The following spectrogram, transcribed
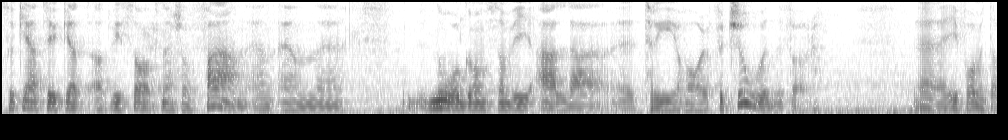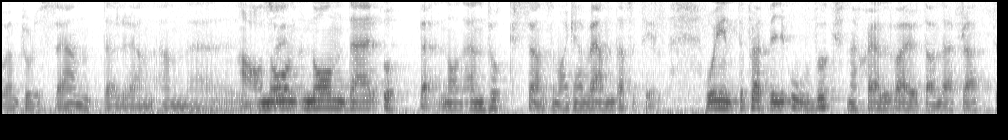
så kan jag tycka att, att vi saknar som fan en, en, eh, någon som vi alla eh, tre har förtroende för. Eh, I form av en producent eller en, en Ja, någon, någon där uppe. Någon, en vuxen som man kan vända sig till. Och inte för att vi är ovuxna själva utan därför att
